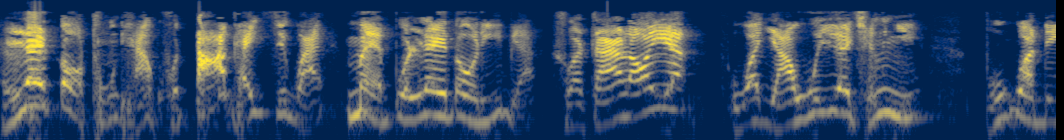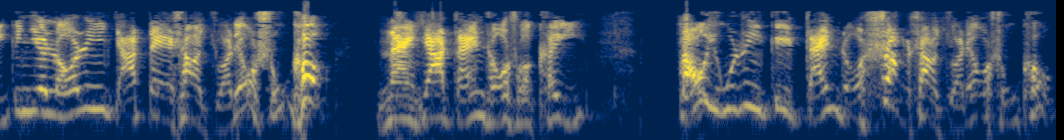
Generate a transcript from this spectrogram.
来到通天窟，打开机关，迈步来到里边，说：“詹老爷，我家五爷请你，不过得给你老人家戴上脚镣手铐。”南下詹昭说：“可以。”早有人给詹昭上上脚镣手铐。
